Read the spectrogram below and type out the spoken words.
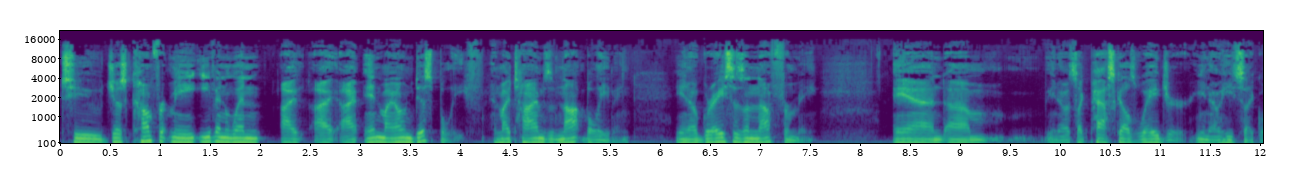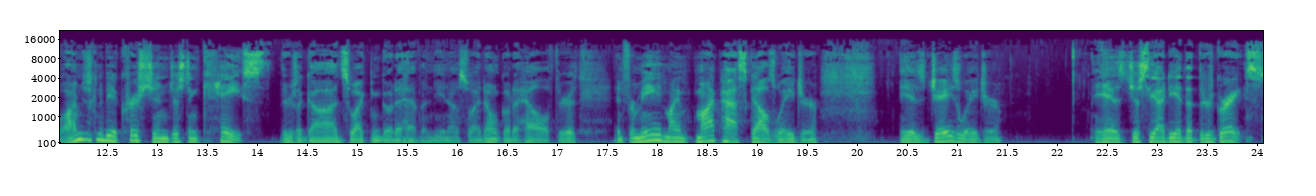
to just comfort me even when I, I, I in my own disbelief, in my times of not believing. You know, grace is enough for me. And um, you know, it's like Pascal's wager. You know, he's like, "Well, I'm just going to be a Christian just in case there's a God, so I can go to heaven. You know, so I don't go to hell if there is." And for me, my my Pascal's wager is Jay's wager is just the idea that there's grace,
